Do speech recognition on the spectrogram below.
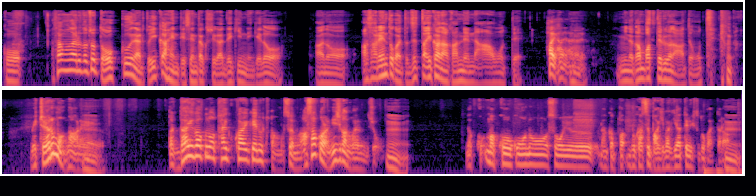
こう、寒なるとちょっと億劫になると行かへんっていう選択肢ができんねんけど、あの、朝練とかやったら絶対行かなあかんねんな思って。はいはいはい。うんみんな頑張ってるよなって思って。めっちゃやるもんな、あれ。うん大学の体育会系の人とかもそうやもん。朝から2時間とかやるんでしょ。うん。まあ、高校のそういう、なんかば部活バキバキやってる人とかやったら、うん。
